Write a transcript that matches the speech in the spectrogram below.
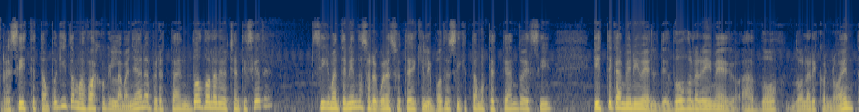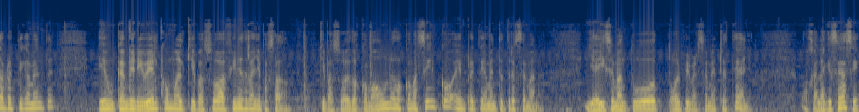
Resiste, está un poquito más bajo que en la mañana, pero está en 2 dólares 87. Sigue manteniéndose. Recuerden ustedes que la hipótesis que estamos testeando es si este cambio de nivel de 2 dólares y medio a 2 dólares con 90 prácticamente es un cambio de nivel como el que pasó a fines del año pasado, que pasó de 2,1 a 2,5 en prácticamente tres semanas. Y ahí se mantuvo todo el primer semestre de este año. Ojalá que sea así.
